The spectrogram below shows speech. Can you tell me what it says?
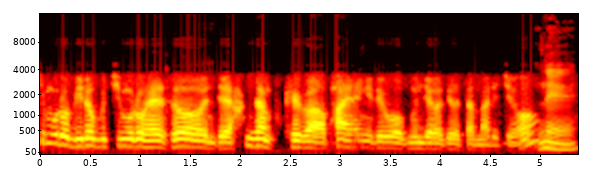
힘으로 밀어붙임으로 해서 이제 항상 국회가 파행이 되고 문제가 되었단 말이죠. 네,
